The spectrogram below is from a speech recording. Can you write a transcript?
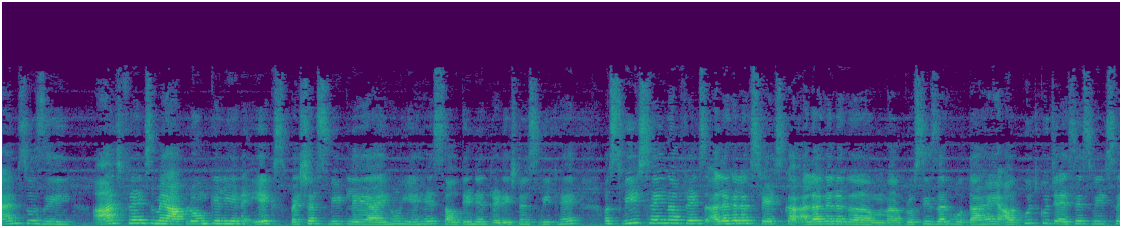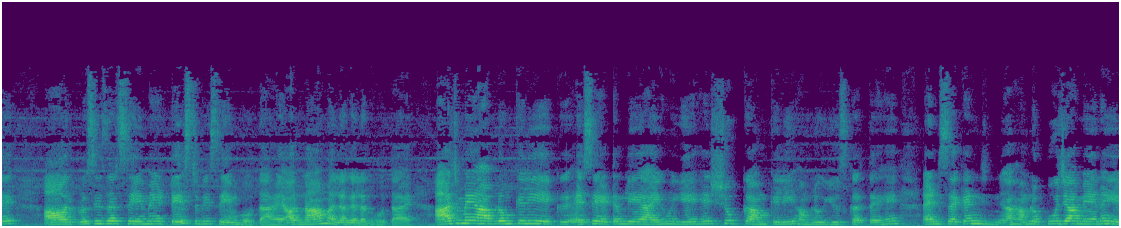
आई एम सुजी आज फ्रेंड्स मैं आप लोगों के लिए ना एक स्पेशल स्वीट ले आई हूँ। ये है साउथ इंडियन ट्रेडिशनल स्वीट है। और स्वीट्स है ना फ्रेंड्स अलग अलग स्टेट्स का अलग अलग प्रोसीजर होता है। और कुछ कुछ ऐसे स्वीट्स है और प्रोसीजर सेम है टेस्ट भी सेम होता है और नाम अलग अलग होता है। आज मैं आप लोगों के लिए एक ऐसे आइटम ले आई हूँ, ये है शुभ काम के लिए हम लोग यूज़ करते हैं। एंड सेकंड हम लोग पूजा में है ना, ये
